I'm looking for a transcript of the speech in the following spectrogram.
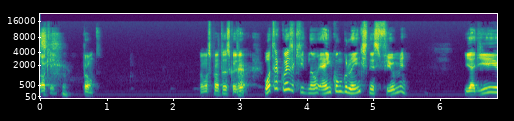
ok. Pronto. Vamos pra outras coisas. É. Outra coisa que não é incongruente nesse filme, e ali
